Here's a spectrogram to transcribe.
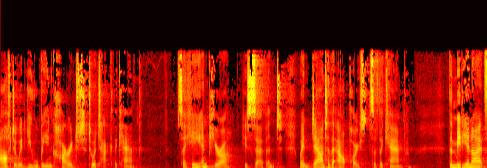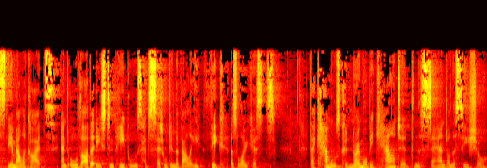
Afterward, you will be encouraged to attack the camp. So he and Purah, his servant, went down to the outposts of the camp. The Midianites, the Amalekites, and all the other eastern peoples had settled in the valley, thick as locusts. Their camels could no more be counted than the sand on the seashore.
